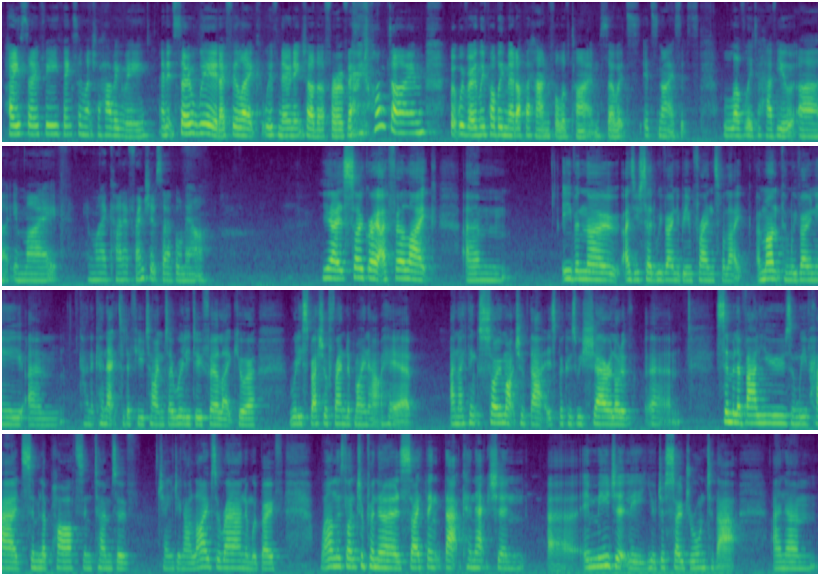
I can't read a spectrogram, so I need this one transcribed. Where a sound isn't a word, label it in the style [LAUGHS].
Hey Sophie, thanks so much for having me. And it's so weird. I feel like we've known each other for a [LAUGHS] very long time, but we've only probably met up a handful of times. So it's it's nice. It's lovely to have you uh, in my in my kind of friendship circle now. Yeah, it's so great. I feel like um, even though, as you said, we've only been friends for like a month and we've only um, kind of connected a few times, I really do feel like you're really special friend of mine out here. And I think so much of that is because we share a lot of um, similar values and we've had similar paths in terms of changing our lives around, and we're both wellness entrepreneurs. So I think that connection, uh, immediately, you're just so drawn to that. And um,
